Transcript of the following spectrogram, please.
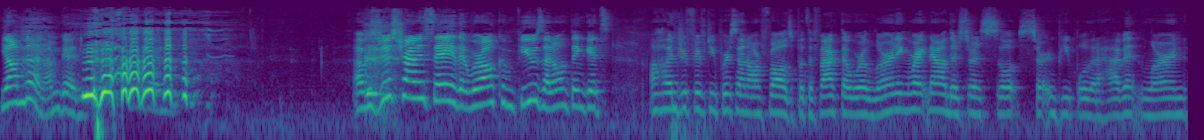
Yeah, I'm done. I'm good. I was just trying to say that we're all confused. I don't think it's 150% our fault, but the fact that we're learning right now, there's certain, certain people that haven't learned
